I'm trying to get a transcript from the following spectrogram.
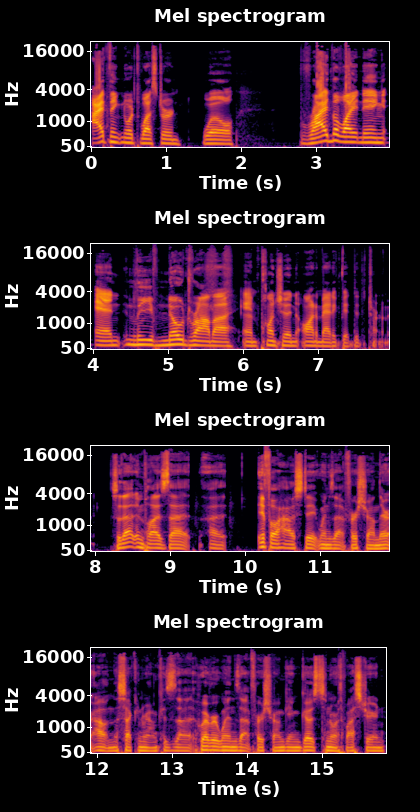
I think Northwestern will ride the lightning and leave no drama and punch an automatic bid to the tournament. So that implies that uh, if Ohio State wins that first round, they're out in the second round because uh, whoever wins that first round game goes to Northwestern.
